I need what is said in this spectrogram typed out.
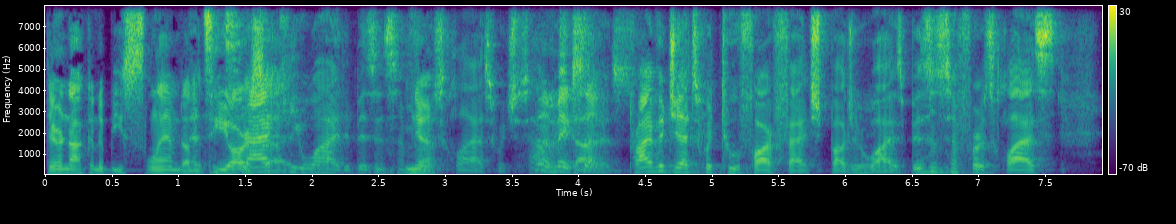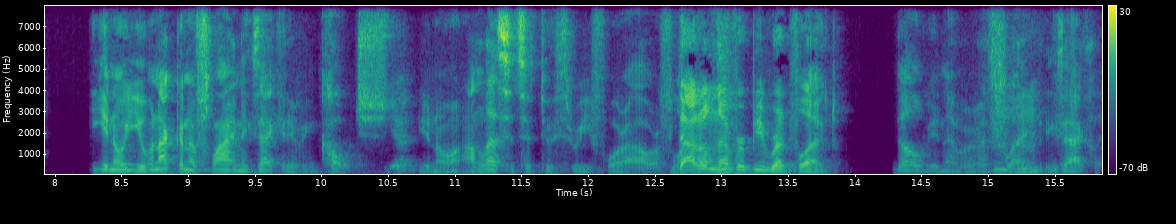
They're not going to be slammed on That's the PR exactly side. why the business and Yeah. first class, which is how Yeah, it it makes started. sense. Private jets were too far fetched budget wise. Business and first class, you know, you're not going to fly an executive and coach. You know, unless it's a two, three, four hour flight. That'll never be red flagged. That'll be never Mm-hmm. red flagged. Exactly.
